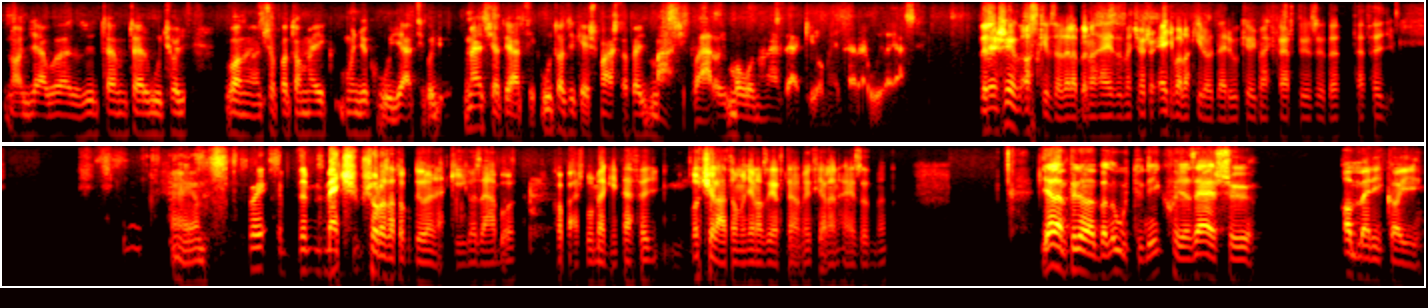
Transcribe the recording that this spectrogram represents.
Nagyjából ez az ütemterv, úgyhogy van olyan csapat, amelyik mondjuk úgy játszik, hogy meccset játszik, utazik, és másnap egy másik városba, onnan ezer kilométerre újra játszik. De és azt képzeld el ebben a helyzetben, hogy csak egy valakiről derül ki, hogy megfertőződött. Tehát, hogy igen. De meccs sorozatok dőlnek ki igazából kapásból megint, tehát hogy ott se látom nagyon az értelmét jelen helyzetben. Jelen pillanatban úgy tűnik, hogy az első amerikai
